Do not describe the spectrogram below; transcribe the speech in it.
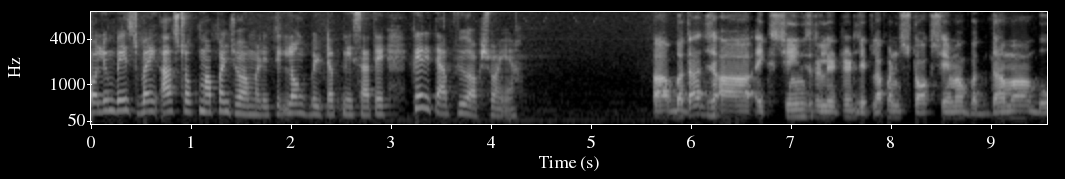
વોલ્યુમ બેઝડ બાઇંગ આ સ્ટોકમાં પણ જોવા મળી હતી લોંગ બિલ્ટઅપની સાથે. કઈ રીતે આપ વ્યૂ આપશો અહીંયા? બધા જ આ એક્સચેન્જ રિલેટેડ જેટલા પણ સ્ટોક છે, એમાં બધામાં બહુ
